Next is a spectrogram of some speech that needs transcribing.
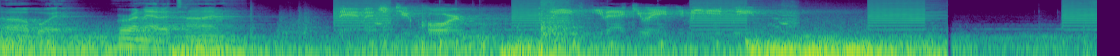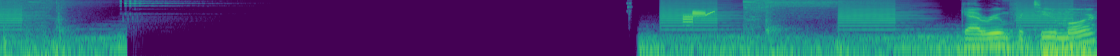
Oh boy, we're running out of time. Damage to core. Please evacuate immediately. Got room for two more?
